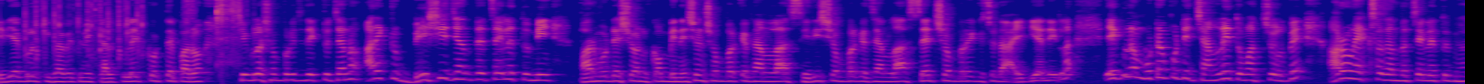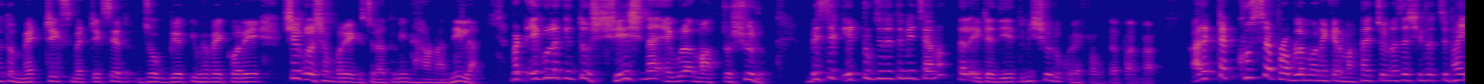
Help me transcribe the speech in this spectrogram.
এরিয়াগুলো কীভাবে তুমি ক্যালকুলেট করতে পারো, সেগুলো সম্পর্কে যদি একটু জানো, আর একটু বেশি জানতে চাইলে তুমি পারমুটেশন কম্বিনেশন সম্পর্কে জানলা সিরিজ সম্পর্কে জানলা সেট সম্পর্কে কিছুটা আইডিয়া নিলা, এগুলো মোটামুটি জানলেই তোমার চলবে। আরও এক্সট্রা জানতে চাইলে তুমি হয়তো ম্যাট্রিক্স ম্যাট্রিক্সের যোগ বিয়োগ কীভাবে করে, সেগুলো সম্পর্কে কিছুটা তুমি ধারণা নিলা। বাট এগুলো কিন্তু শেষ না, এগুলো মাত্র শুরু। বেসিক এটুক যদি তুমি জানো, তাহলে এটা দিয়ে তুমি শুরু করে ফেলতে পারবা। আরেকটা খুচরা প্রবলেম অনেকের মাথায় চলে আসে, সেটা হচ্ছে, ভাই,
